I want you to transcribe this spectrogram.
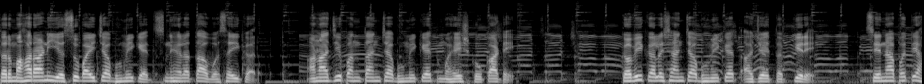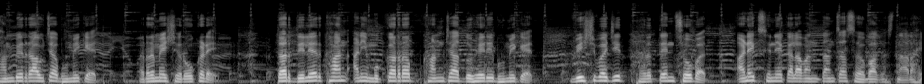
तर महाराणी येसुबाईच्या भूमिकेत स्नेहलता वसईकर अनाजी पंतांच्या भूमिकेत महेश कोकाटे कवी कलशांच्या भूमिकेत अजय तपकिरे सेनापती हंबीररावच्या भूमिकेत रमेश रोकडे तर दिलेर खान आणि मुकर्रब खानच्या दुहेरी भूमिकेत विश्वजित फडतेंसोबत अनेक सिनेकलावंतांचा सहभाग असणार आहे.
